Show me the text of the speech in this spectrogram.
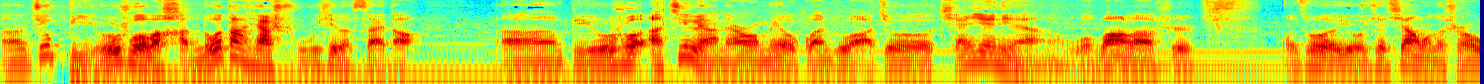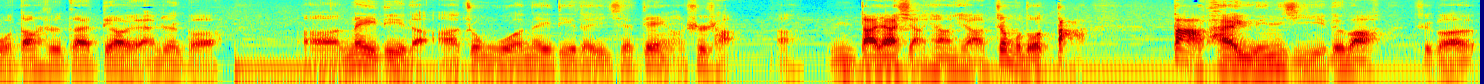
呃，就比如说吧，很多大家熟悉的赛道，呃，比如说啊，近两年我没有关注啊，就前些年我忘了是我做有些项目的时候，我当时在调研这个呃内地的啊，中国内地的一些电影市场啊，你大家想象一下，这么多大大牌云集，对吧？这个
